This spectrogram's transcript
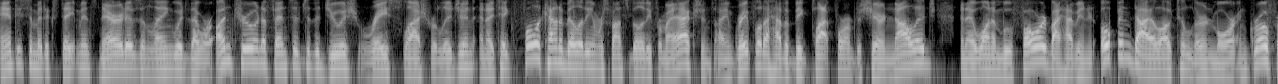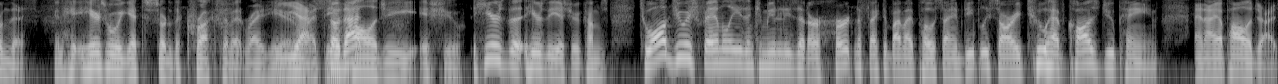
anti-Semitic statements, narratives, and language that were untrue and offensive to the Jewish race slash religion, and I take full accountability and responsibility for my actions. I am grateful to have a big platform to share knowledge, and I want to move forward by having an open dialogue to learn more and grow from this." And here's where we get to sort of the crux of it right here. Yes, right? The so that- apology issue. here's the here's the issue. It comes to all Jewish families and communities that are hurt and affected by my post. I am deeply sorry to have caused you pain, and I apologize.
